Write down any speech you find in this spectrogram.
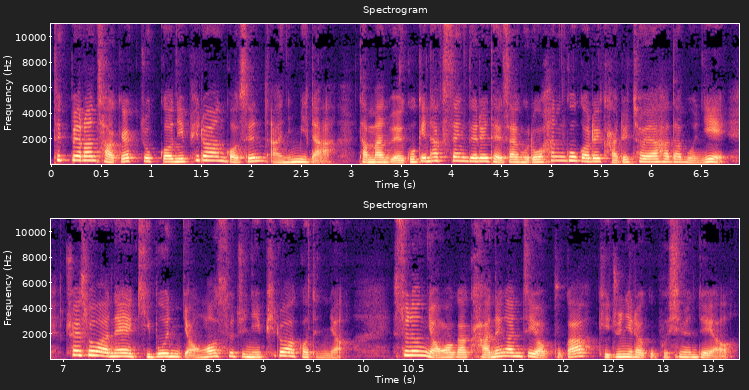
특별한 자격 조건이 필요한 것은 아닙니다. 다만 외국인 학생들을 대상으로 한국어를 가르쳐야 하다 보니 최소한의 기본 영어 수준이 필요하거든요. 수능 영어가 가능한지 여부가 기준이라고 보시면 돼요.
